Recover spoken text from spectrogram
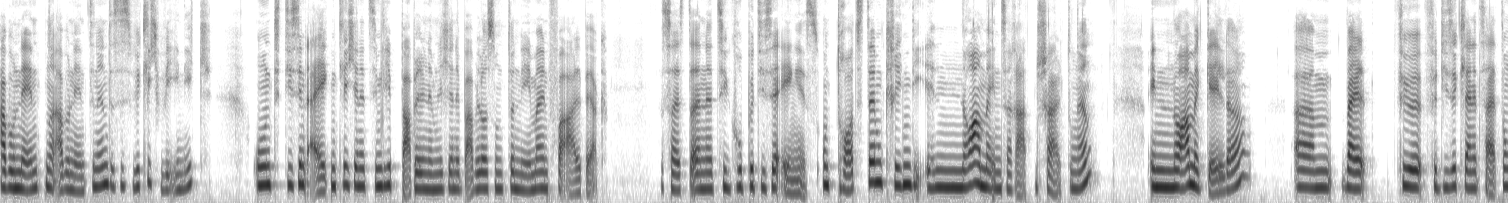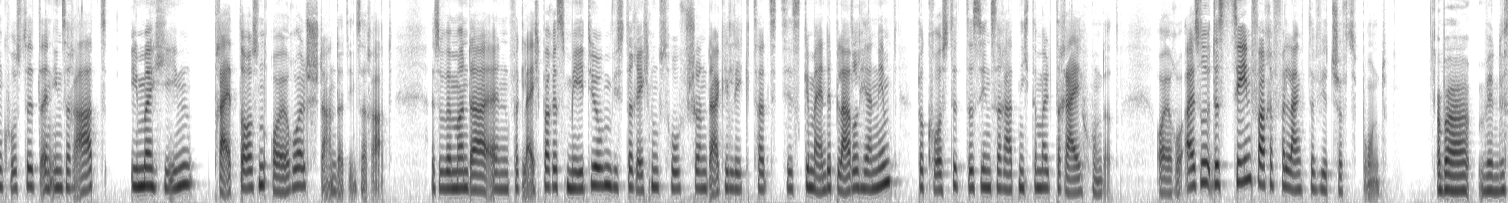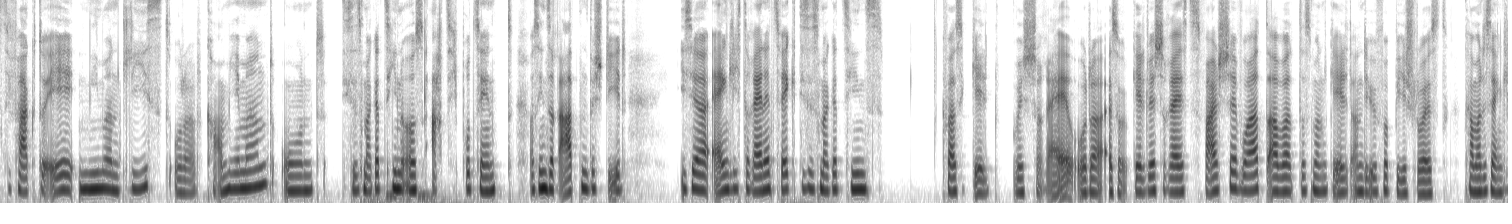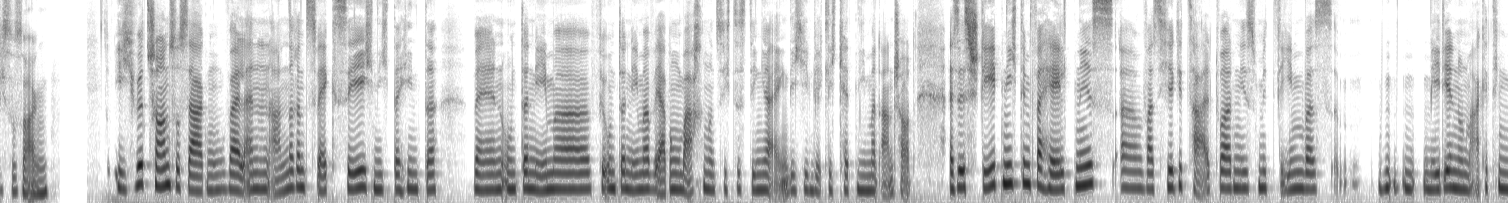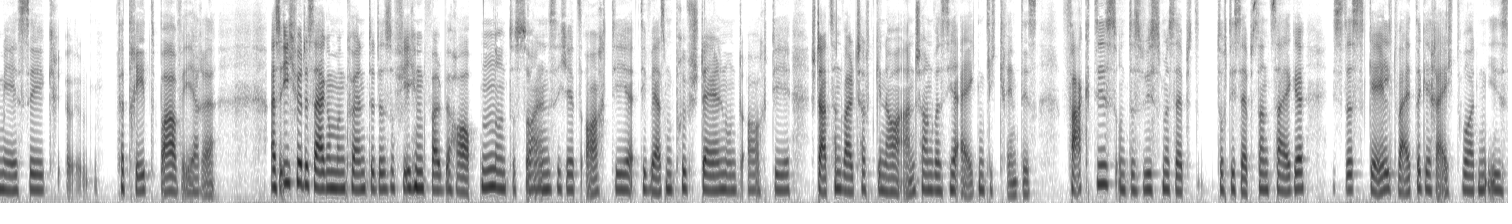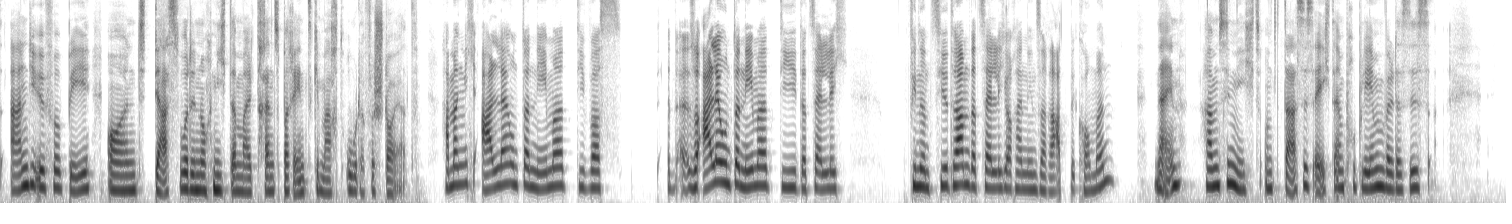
Abonnenten und Abonnentinnen, das ist wirklich wenig. Und die sind eigentlich eine ziemliche Bubble, nämlich eine Bubble aus Unternehmer in Vorarlberg. Das heißt, eine Zielgruppe, die sehr eng ist. Und trotzdem kriegen die enorme Inseratenschaltungen, enorme Gelder ähm, weil für, für diese kleine Zeitung kostet ein Inserat immerhin 3000 Euro als Standardinserat. Also wenn man da ein vergleichbares Medium, wie es der Rechnungshof schon dargelegt hat, das Gemeindebladel hernimmt, da kostet das Inserat nicht einmal 300 Euro. Also das Zehnfache verlangt der Wirtschaftsbund. Aber wenn das de facto eh niemand liest oder kaum jemand und dieses Magazin aus 80 Prozent aus Inseraten besteht, ist ja eigentlich der reine Zweck dieses Magazins quasi Geldwäscherei oder, also Geldwäscherei ist das falsche Wort, aber dass man Geld an die ÖVP schleust. Kann man das eigentlich so sagen? Ich würde schon so sagen, weil einen anderen Zweck sehe ich nicht dahinter. wenn Unternehmer für Unternehmer Werbung machen und sich das Ding ja eigentlich in Wirklichkeit niemand anschaut. Also es steht nicht im Verhältnis, äh, was hier gezahlt worden ist mit dem, was medien- und marketingmäßig äh, vertretbar wäre. Also ich würde sagen, man könnte das auf jeden Fall behaupten und das sollen sich jetzt auch die diversen Prüfstellen und auch die Staatsanwaltschaft genauer anschauen, was hier eigentlich Grenz ist. Fakt ist, und das wissen wir selbst durch die Selbstanzeige, ist, dass Geld weitergereicht worden ist an die ÖVP und das wurde noch nicht einmal transparent gemacht oder versteuert. Haben eigentlich alle Unternehmer, die was, also alle Unternehmer, die tatsächlich finanziert haben, tatsächlich auch ein Inserat bekommen? Nein, haben sie nicht. Und das ist echt ein Problem, weil das ist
